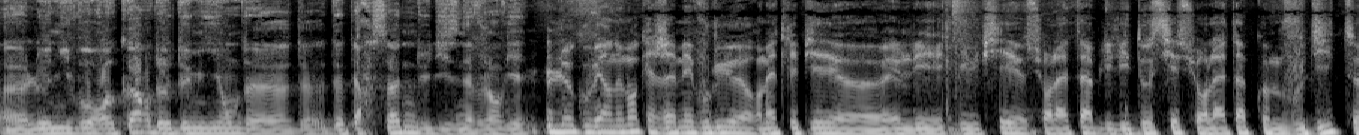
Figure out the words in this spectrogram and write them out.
le niveau record de 2 millions de, personnes du 19 janvier. Le gouvernement qui a jamais voulu remettre les pieds, les, pieds sur la table et les dossiers sur la table, comme vous dites,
